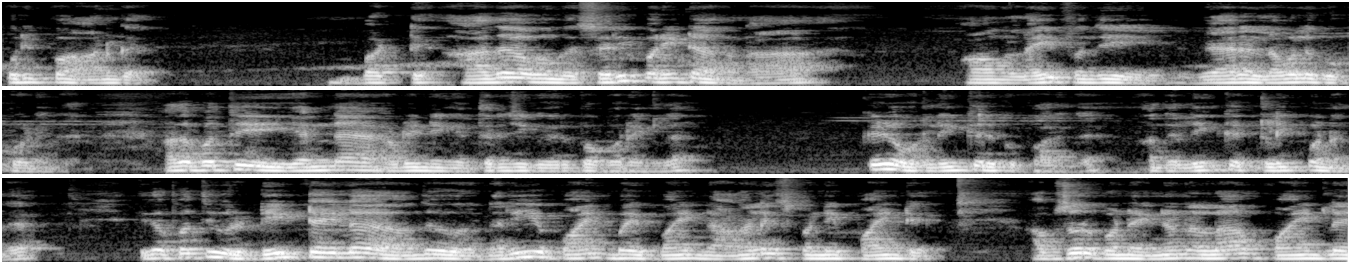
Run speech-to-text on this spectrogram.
குறிப்பாக ஆண்கள். பட்டு அதை அவங்க சரி பண்ணிட்டாங்கன்னா அவங்க லைஃப் வந்து வேறு லெவலுக்கு போயிடுங்க. அதை பற்றி என்ன அப்படின்னு நீங்கள் தெரிஞ்சுக்க விருப்பப்படுறீங்களா கீழே ஒரு லிங்க் இருக்குது பாருங்கள் அந்த லிங்க்கை கிளிக் பண்ணுங்கள் இதை பற்றி ஒரு டீட்டெயிலாக வந்து நிறைய பாயிண்ட் பை பாயிண்ட் நான் அனலைஸ் பண்ணி பாயிண்ட்டு அப்சர்வ் பண்ண என்னென்னலாம் பாயிண்டில்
